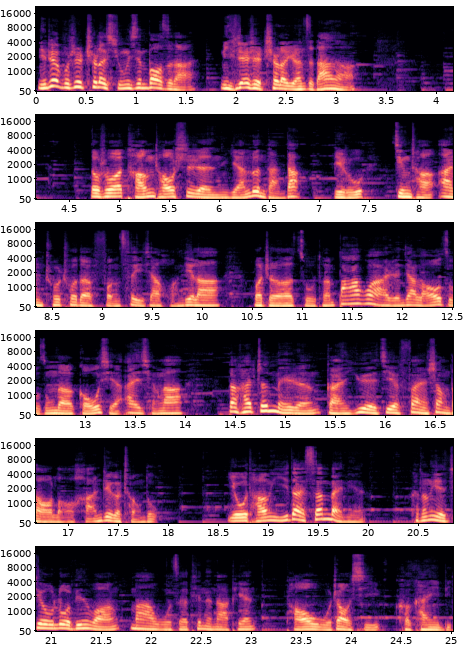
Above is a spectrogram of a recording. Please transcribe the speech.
你这不是吃了雄心豹子胆，你这是吃了原子弹啊！都说唐朝诗人言论胆大，比如。经常暗戳戳的讽刺一下皇帝啦，或者组团八卦人家老祖宗的狗血爱情啦，但还真没人敢越界犯上到老韩这个程度。有唐一代三百年，可能也就骆宾王骂武则天的那篇《讨武曌檄》可堪一比。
